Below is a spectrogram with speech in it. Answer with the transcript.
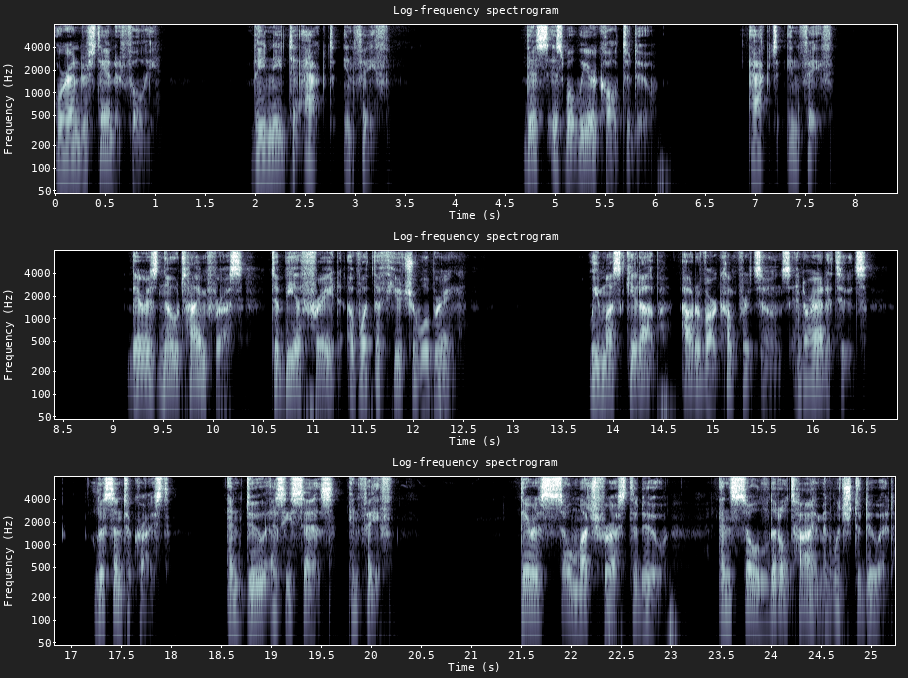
or understand it fully. They need to act in faith. This is what we are called to do act in faith. There is no time for us to be afraid of what the future will bring. We must get up out of our comfort zones and our attitudes, listen to Christ, and do as he says in faith. There is so much for us to do, and so little time in which to do it.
